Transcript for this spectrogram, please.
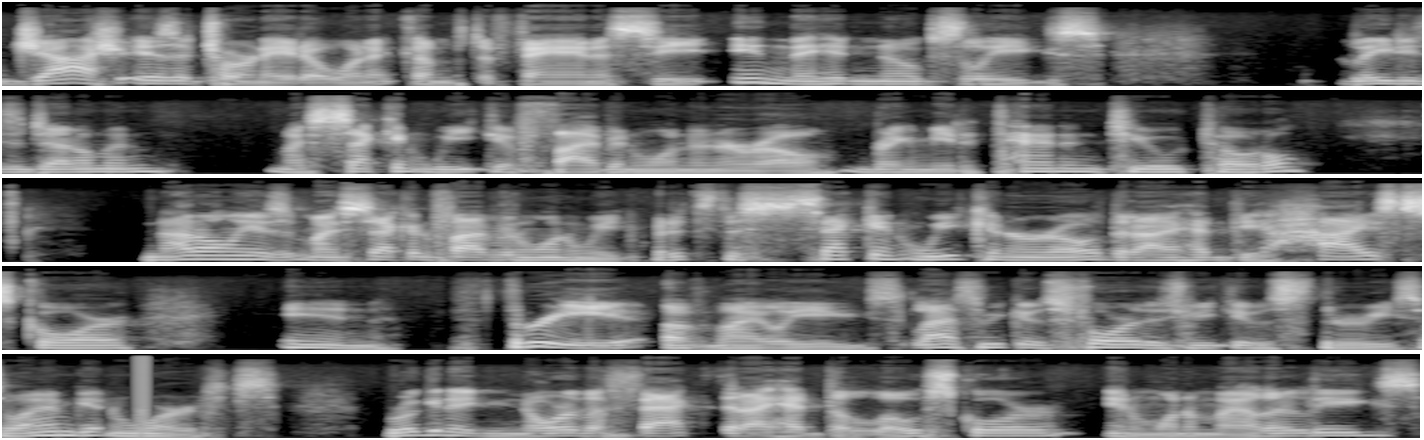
Josh is a tornado when it comes to fantasy in the Hidden Oaks leagues. Ladies and gentlemen, my second week of five and one in a row, bringing me to 10 and two total. Not only is it my second five and one week, but it's the second week in a row that I had the high score in three of my leagues. Last week it was four, this week it was three. So I am getting worse. We're going to ignore the fact that I had the low score in one of my other leagues.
